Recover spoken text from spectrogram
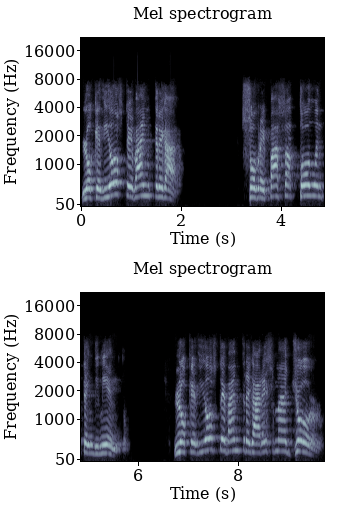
Lo que Dios te va a entregar sobrepasa todo entendimiento. Lo que Dios te va a entregar es mayor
